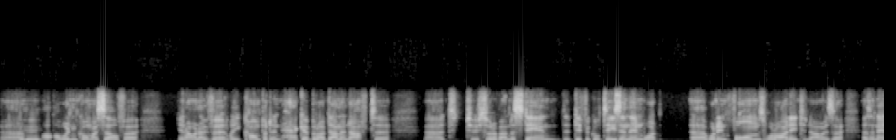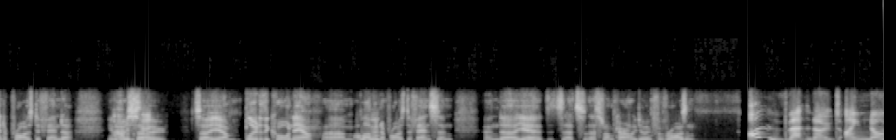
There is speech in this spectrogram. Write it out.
Um, mm-hmm. I, I, wouldn't call myself a, you know, an overtly competent hacker, but I've done enough to, uh, to, to sort of understand the difficulties and then what uh, what informs what I need to know as a as an enterprise defender. You know, 100%. so so yeah, I'm blue to the core now. Um, I love mm-hmm. enterprise defense, and and uh, yeah, that's that's that's what I'm currently doing for Verizon. That note, I know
